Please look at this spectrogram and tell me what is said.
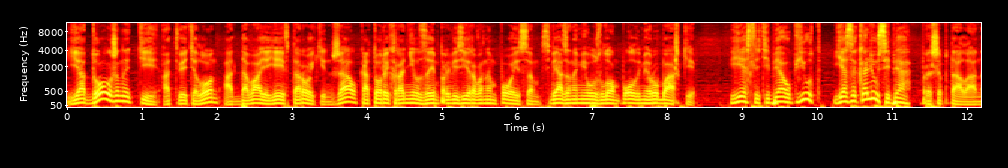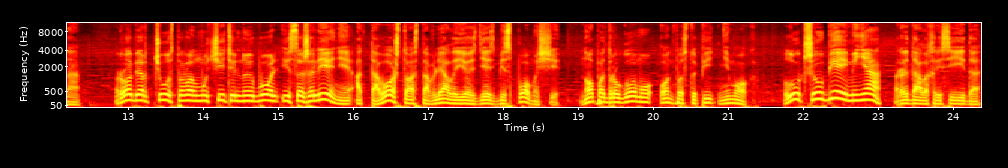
«Я должен идти», — ответил он, отдавая ей второй кинжал, который хранил за импровизированным поясом, связанными узлом полами рубашки. «Если тебя убьют, я заколю себя», – прошептала она. Роберт чувствовал мучительную боль и сожаление от того, что оставлял ее здесь без помощи, но по-другому он поступить не мог. «Лучше убей меня!» – рыдала Хрисеида.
